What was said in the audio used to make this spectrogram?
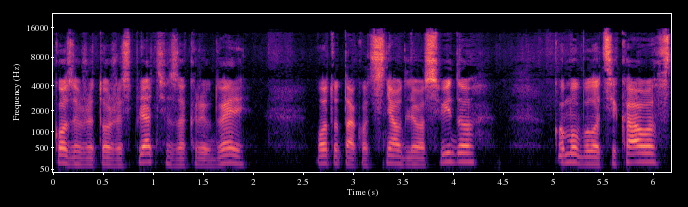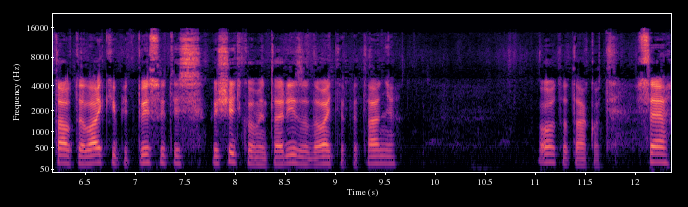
Кози вже теж сплять, закрив двері. От отак от зняв для вас відео. Кому було цікаво, ставте лайки, підписуйтесь, пишіть коментарі, задавайте питання. От отак от. Все,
